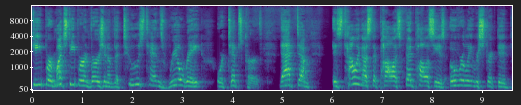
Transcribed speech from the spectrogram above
deeper, much deeper inversion of the twos, tens real rate or tips curve. That um, is telling us that policy, Fed policy is overly restricted,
